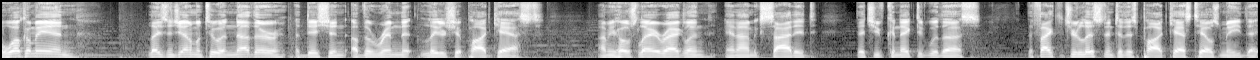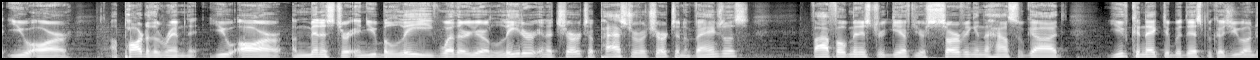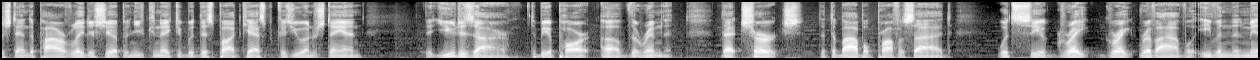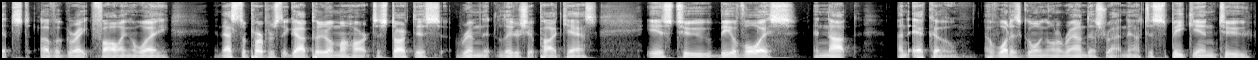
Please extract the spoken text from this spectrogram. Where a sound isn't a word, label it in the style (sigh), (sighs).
Well, welcome in, ladies and gentlemen, to another edition of the Remnant Leadership Podcast. I'm your host, Larry Ragland, and I'm excited that you've connected with us. The fact that you're listening to this podcast tells me that you are a part of the remnant. You are a minister, and you believe whether you're a leader in a church, a pastor of a church, an evangelist, fivefold ministry gift, you're serving in the house of God. You've connected with this because you understand the power of leadership, and you've connected with this podcast because you understand that you desire to be a part of the remnant, that church that the Bible prophesied would see a great, great revival, even in the midst of a great falling away. And that's the purpose that God put it on my heart to start this Remnant Leadership Podcast, is to be a voice and not an echo of what is going on around us right now, to speak into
